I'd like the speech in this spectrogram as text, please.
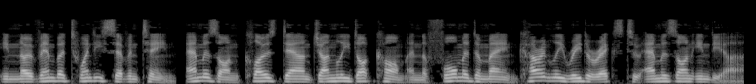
In November 2017, Amazon closed down Junglee.com and the former domain currently redirects to Amazon India.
